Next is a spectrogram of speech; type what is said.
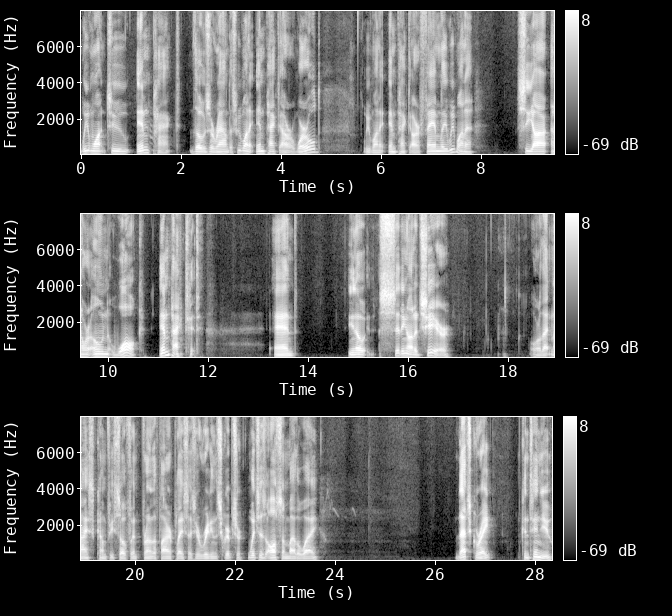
We want to impact those around us. We want to impact our world. We want to impact our family. We want to see our, our own walk impacted. And, you know, sitting on a chair or that nice comfy sofa in front of the fireplace as you're reading the scripture, which is awesome, by the way. That's great. Continue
